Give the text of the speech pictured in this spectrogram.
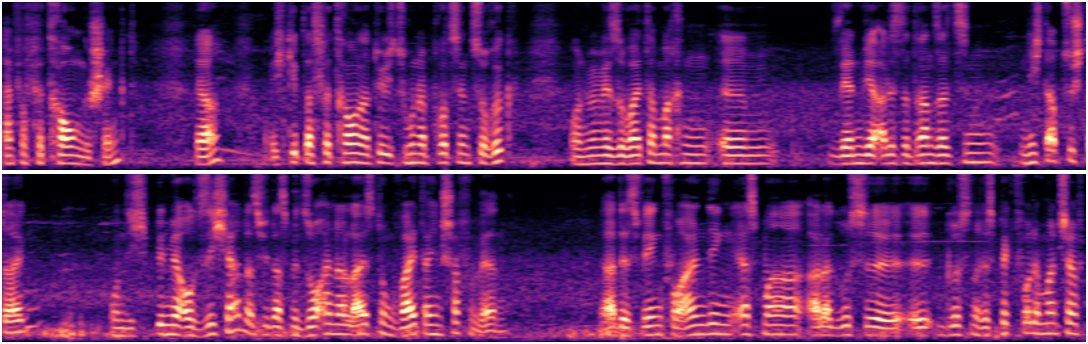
einfach Vertrauen geschenkt. Ja, ich gebe das Vertrauen natürlich zu 100 Prozent zurück. Und wenn wir so weitermachen, ähm, werden wir alles daran setzen, nicht abzusteigen. Und ich bin mir auch sicher, dass wir das mit so einer Leistung weiterhin schaffen werden. Ja, deswegen vor allen Dingen erstmal allergrößte, äh, größten Respekt vor der Mannschaft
